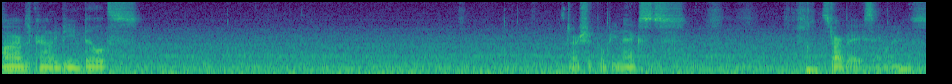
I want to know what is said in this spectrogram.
Farms are currently being built. Starship will be next. Starbase, anyways.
